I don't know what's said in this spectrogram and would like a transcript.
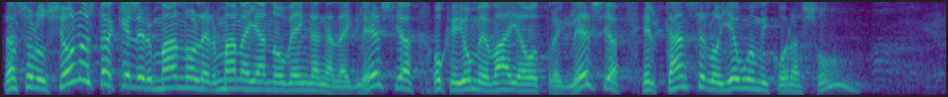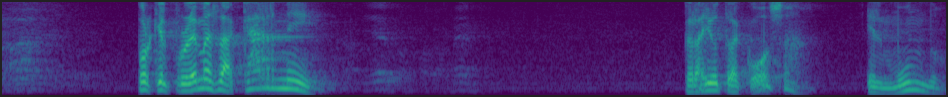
La solución no está que el hermano o la hermana ya no vengan a la iglesia o que yo me vaya a otra iglesia. El cáncer lo llevo en mi corazón. Porque el problema es la carne. Pero hay otra cosa, el mundo.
